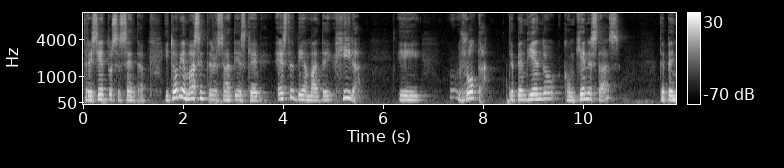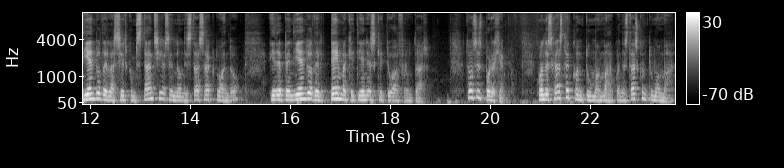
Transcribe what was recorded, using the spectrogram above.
360. Y todavía más interesante es que este diamante gira y rota, dependiendo con quién estás, dependiendo de las circunstancias en donde estás actuando y dependiendo del tema que tienes que tú afrontar. Entonces, por ejemplo, cuando estás con tu mamá, cuando estás con tu mamá,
